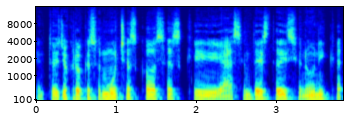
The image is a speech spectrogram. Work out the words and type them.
Entonces yo creo que son muchas cosas que hacen de esta edición única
